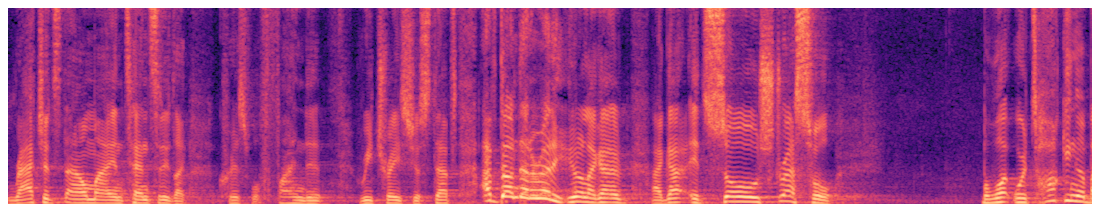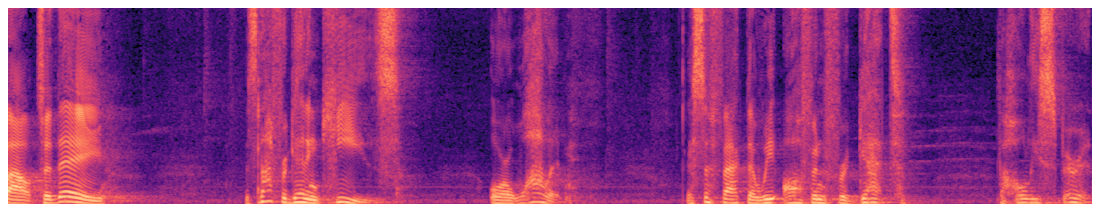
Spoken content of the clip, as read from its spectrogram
ratchets down my intensity. Like, Chris will find it, retrace your steps. I've done that already. You know, like I, I got it's so stressful. But what we're talking about today, it's not forgetting keys or a wallet. It's the fact that we often forget the Holy Spirit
